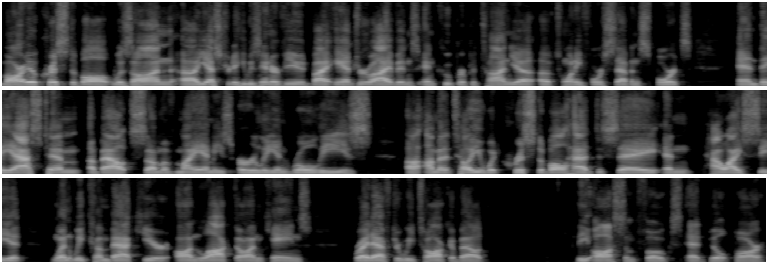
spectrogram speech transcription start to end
Mario Cristobal was on uh, yesterday. He was interviewed by Andrew Ivins and Cooper Petagna of 24 7 Sports. And they asked him about some of Miami's early enrollees uh, I'm going to tell you what Cristobal had to say and how I see it when we come back here on Locked On Canes, right after we talk about the awesome folks at Built Bar.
